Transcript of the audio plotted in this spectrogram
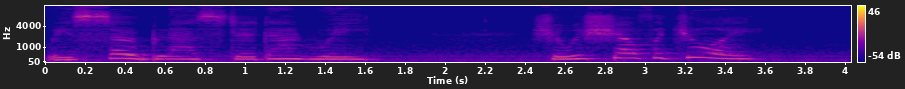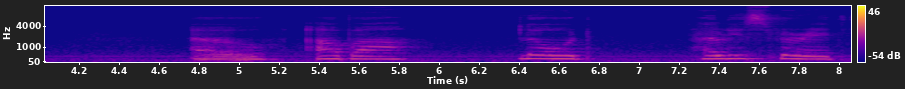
We're so blessed, aren't we? Shall we shout for joy? Oh, Abba, Lord, Holy Spirit,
